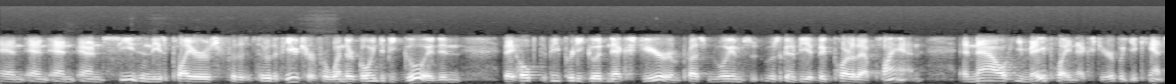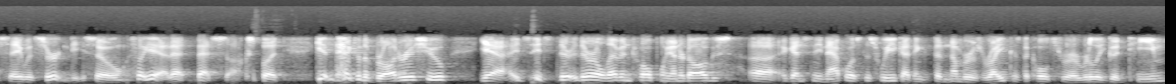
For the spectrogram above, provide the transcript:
and and and and season these players for the for the future for when they're going to be good. And they hope to be pretty good next year and Preston Williams was going to be a big part of that plan. And now he may play next year but you can't say with certainty. So so yeah that that sucks. But getting back to the broader issue yeah it's it's there there are 11 12 point underdogs uh against Indianapolis this week I think the number is right because the Colts are a really good team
